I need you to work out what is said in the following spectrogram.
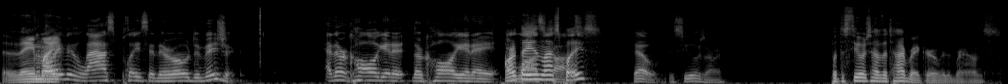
They They're not might even last place in their own division, and they're calling it. A, they're calling it a. a aren't they in last cause. place? No, the Steelers are. But the Steelers have the tiebreaker over the Browns.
